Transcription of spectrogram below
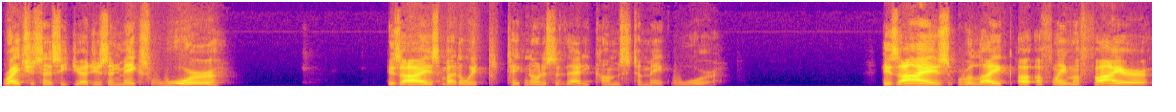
righteousness he judges and makes war. His eyes, by the way, take notice of that. He comes to make war. His eyes were like a, a flame of fire,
